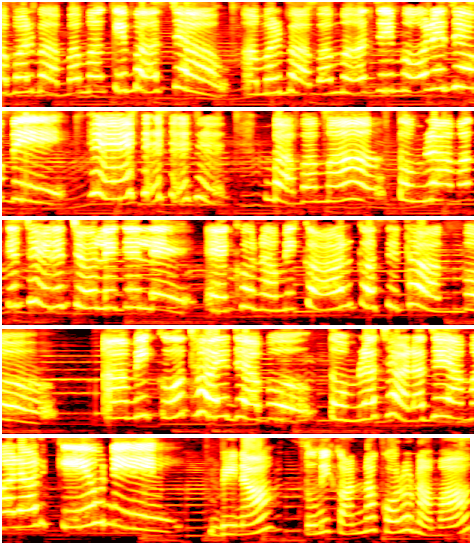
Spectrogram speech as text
আমার বাবা মাকে বাঁচাও। আমার বাবা মা যে মরে যাবে। বাবা মা তোমরা আমাকে চলে গেলে এখন আমি কার কাছে থাকব? আমি কোথায় যাব? তোমরা ছাড়া যে আমার আর কেউ নেই। বিনা তুমি কান্না করো না মা।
